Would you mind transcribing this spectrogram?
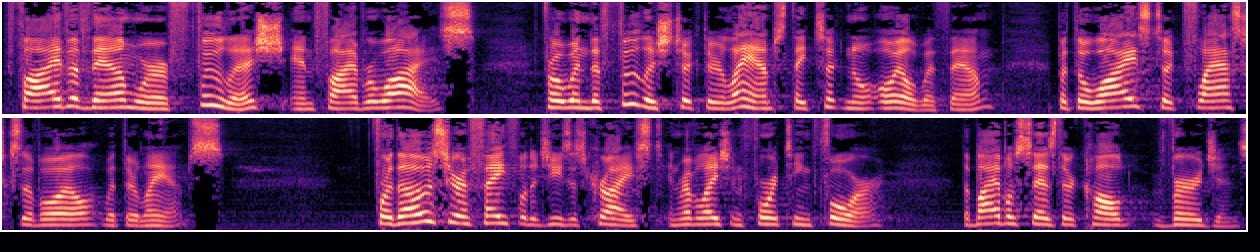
Five of them were foolish, and five were wise. For when the foolish took their lamps, they took no oil with them, but the wise took flasks of oil with their lamps. For those who are faithful to Jesus Christ, in Revelation 14 4, the Bible says they're called virgins.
